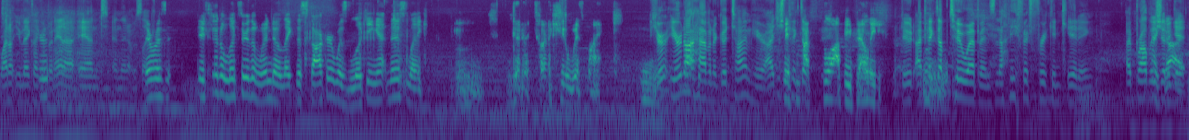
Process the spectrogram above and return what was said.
Why don't you make like a banana and and then it was like There was. It should have looked through the window. Like the stalker was looking at this, like, "Mm, I'm gonna touch you with my. You're you're not having a good time here. I just with picked my up, floppy belly. dude. I picked up two weapons. Not even freaking kidding. I probably should have get.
